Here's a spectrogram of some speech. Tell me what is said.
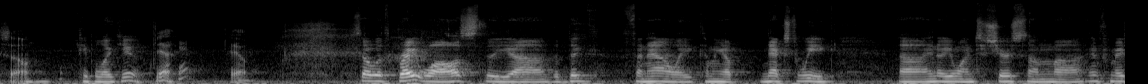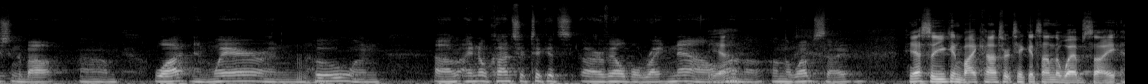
So People like you. yeah, Yeah. yeah. So with Bright Walls, the uh, the big finale coming up next week, uh, I know you wanted to share some uh, information about um, what and where and who, and uh, I know concert tickets are available right now Yeah. on the on the website. Yeah, so you can buy concert tickets on the website,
